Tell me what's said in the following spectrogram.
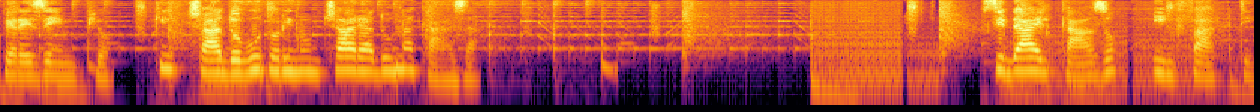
Per esempio, Kitsch ha dovuto rinunciare ad una casa. Si dà il caso, infatti,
